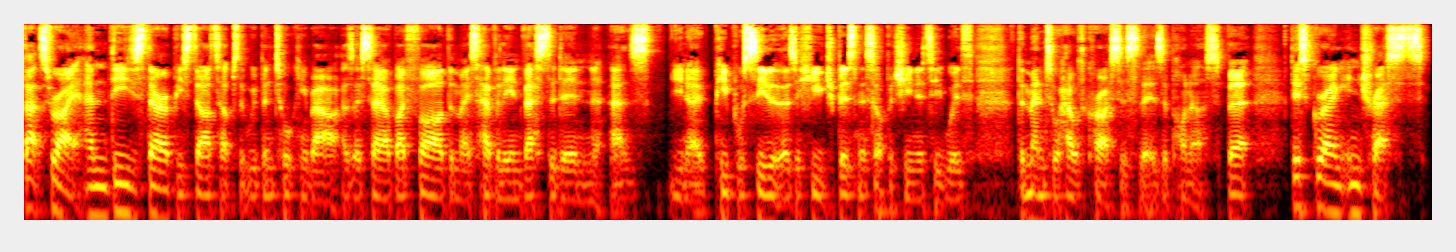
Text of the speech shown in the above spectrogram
That's right. And these therapy startups that we've been talking about, as I say, are by far the most heavily invested in as, you know, people see that there's a huge business opportunity with the mental health crisis that is upon us. But this growing interest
